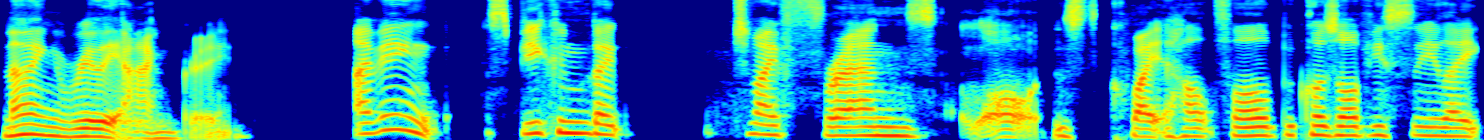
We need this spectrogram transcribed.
Nothing really angry. I think speaking like to my friends a lot is quite helpful because obviously like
